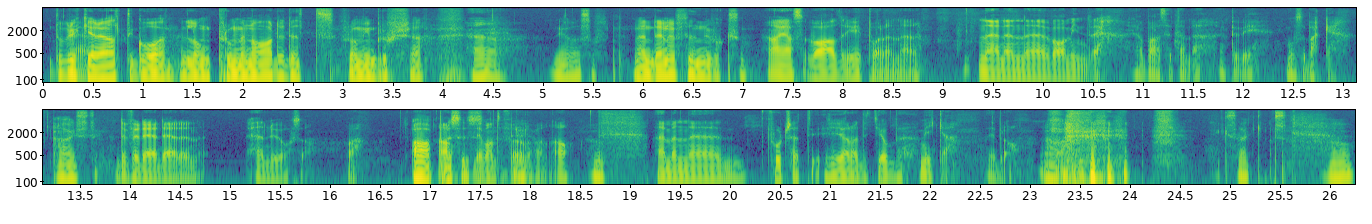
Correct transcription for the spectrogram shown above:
då brukade jag alltid gå en lång promenad dit från min brorsa. Ja. Det var så, men den är fin nu också. ja, jag var aldrig på den när, när den eh, var mindre. Jag har bara sett den där uppe vid Mosebacke. Ja, just det. Det är för det är där den är nu också. Ja, Ja, precis. det var inte förr i alla fall. Ja. Ja. Nej men eh, fortsätt göra ditt jobb Mika. Det är bra. Ja. Exakt. Ja,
